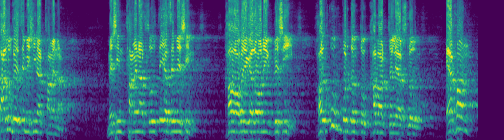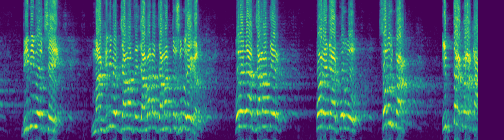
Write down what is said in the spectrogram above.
চালু হয়েছে মেশিন আর থামে না। মেশিন থামে না, চলতেই আছে মেশিন। খাওয়া হয়ে গেল অনেক বেশি। হলকুম পর্যন্ত খাবার চলে আসলো। এখন বিবি বলছে, মাগরিবের জামাতে যাবা না? জামাত তো শুরু হয়ে গেল। বলে, না, জামাতের পরে যা করব, সবুর কর ইফতার করাটা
